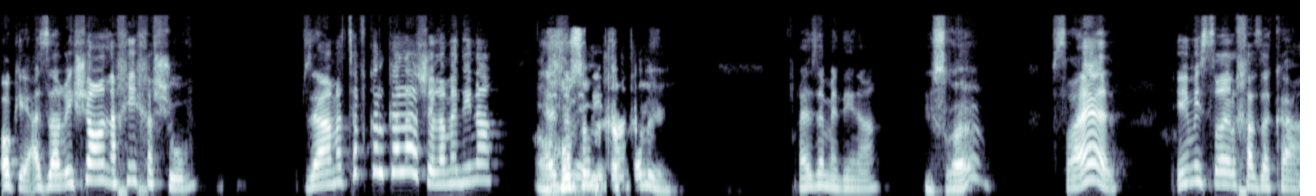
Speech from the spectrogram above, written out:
אוקיי, אז הראשון הכי חשוב, זה המצב כלכלה של המדינה. החוסן הכלכלי. איזה מדינה? ישראל. ישראל. אם ישראל חזקה,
